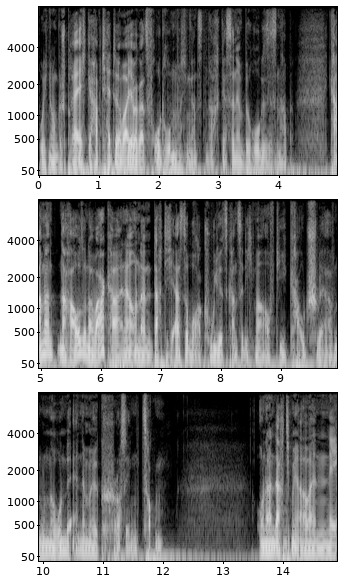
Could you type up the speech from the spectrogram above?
wo ich noch ein Gespräch gehabt hätte. War ich aber ganz froh drum, dass ich den ganzen Tag gestern im Büro gesessen habe. Kam dann nach Hause und da war keiner. Und dann dachte ich erst so, boah, cool, jetzt kannst du dich mal auf die Couch werfen und eine Runde Animal Crossing zocken. Und dann dachte ich mir aber, nee,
